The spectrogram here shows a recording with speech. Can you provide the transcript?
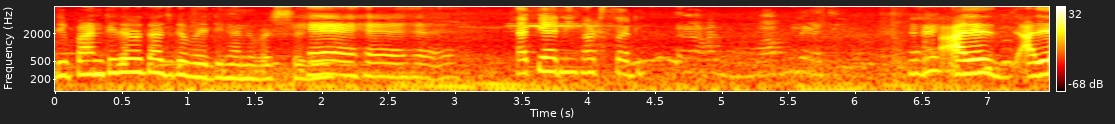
দীপান্টিদেরও তো আজকে ওয়েডিং অ্যানিভার্সারি হ্যাঁ হ্যাঁ হ্যাঁ। হ্যাপি অ্যানিভার্সারি আরে আরে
